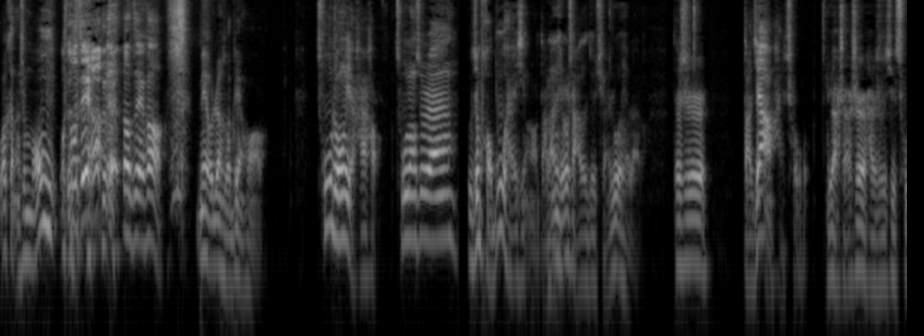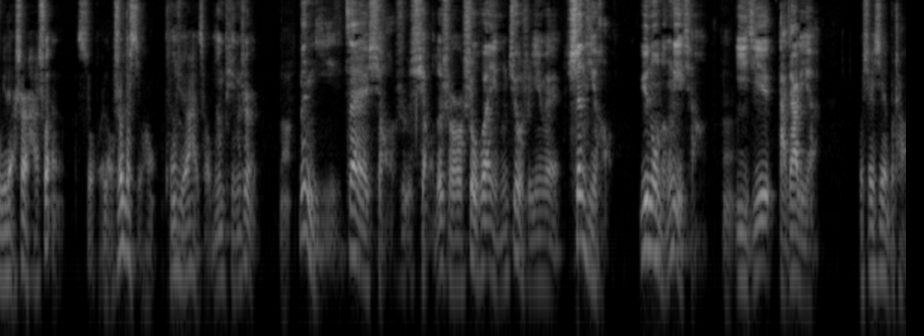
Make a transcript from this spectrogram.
我可能是毛姆，到最后到最后没有任何变化了。初中也还好，初中虽然我就跑步还行啊，打篮球啥的就全弱下来了，但是打架还凑合，有点啥事儿还是去处理点事儿，还算收回。老师不喜欢我，同学还凑合。能平事儿啊。那你在小时小的时候受欢迎，就是因为身体好、运动能力强，嗯以及打架厉害，我学习也不差，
